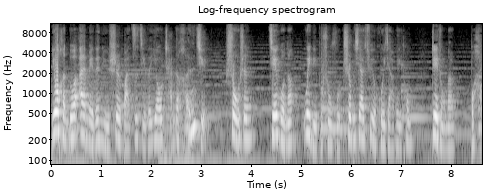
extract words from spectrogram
有很多爱美的女士把自己的腰缠得很紧，瘦身，结果呢，胃里不舒服，吃不下去，回家胃痛，这种呢不好。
